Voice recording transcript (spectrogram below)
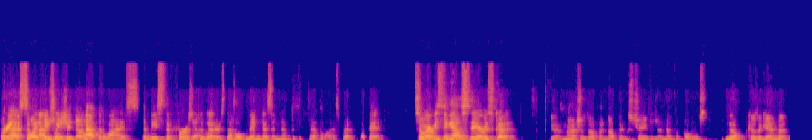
right, so I think we should capitalize at least the first two letters, the whole thing doesn't have to be capitalized, but, okay. So everything else there is good, yeah, it matches up and nothing's changed in the proposed. No, Because again, the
